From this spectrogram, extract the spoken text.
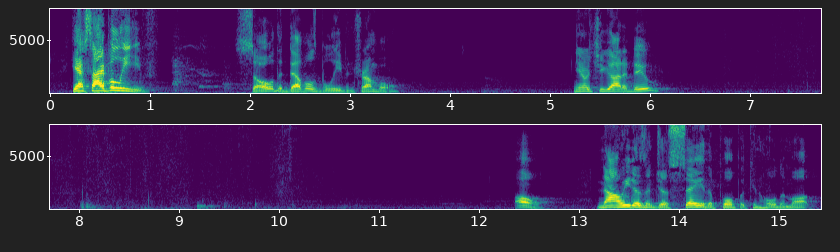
yes, I believe. So the devils believe and tremble. You know what you got to do? Oh, now he doesn't just say the pulpit can hold him up,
